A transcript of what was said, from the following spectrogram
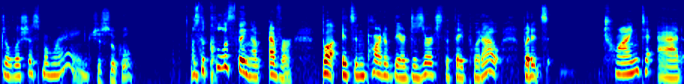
delicious meringue. It's just so cool. It was the coolest thing I've ever. But it's in part of their desserts that they put out. But it's trying to add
